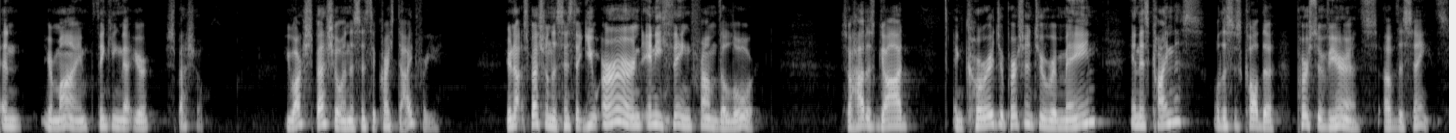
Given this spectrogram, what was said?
in your mind thinking that you're special. You are special in the sense that Christ died for you. You're not special in the sense that you earned anything from the Lord. So, how does God encourage a person to remain in his kindness? Well, this is called the perseverance of the saints.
